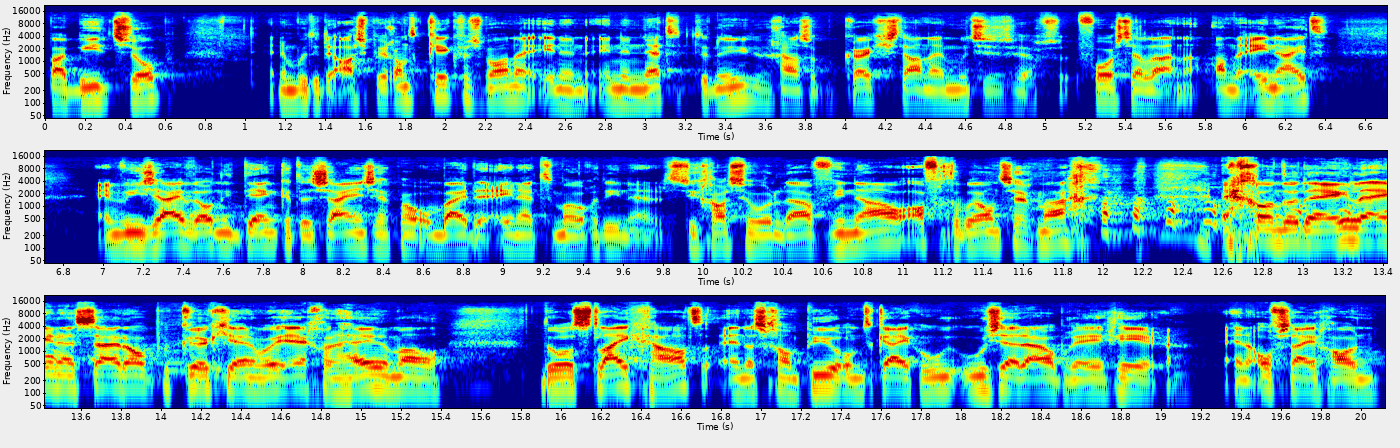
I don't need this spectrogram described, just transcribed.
paar biertjes op. En dan moeten de aspirant kickboxmannen in een, in een nette tenue... gaan ze op een kartje staan en moeten ze zich voorstellen aan, aan de eenheid. En wie zij wel niet denken te zijn, zeg maar, om bij de eenheid te mogen dienen. Dus die gasten worden daar finaal afgebrand, zeg maar. en gewoon door de hele eenheid zijde op een krukje. En dan word je echt gewoon helemaal door het slijk gehaald. En dat is gewoon puur om te kijken hoe, hoe zij daarop reageren. En of zij gewoon,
